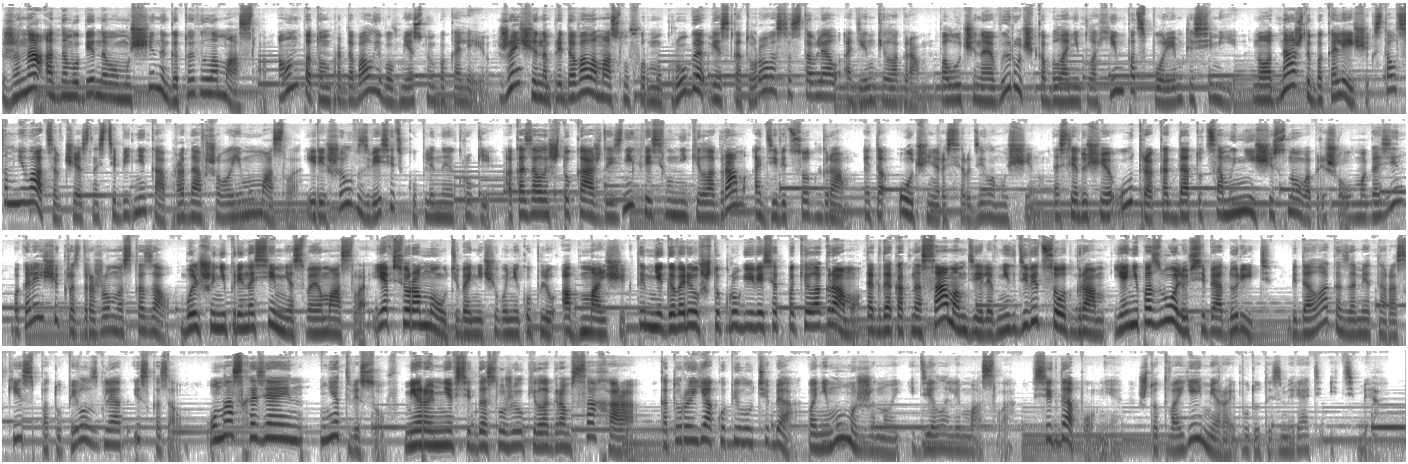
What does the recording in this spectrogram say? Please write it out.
Жена одного бедного мужчины готовила масло, а он потом продавал его в местную бакалею. Женщина придавала маслу форму круга, вес которого составлял 1 килограмм. Полученная выручка была неплохим подспорьем для семьи. Но однажды бакалейщик стал сомневаться в честности бедняка, продавшего ему масло, и решил взвесить купленные круги. Оказалось, что каждый из них весил не килограмм, а 900 грамм. Это очень рассердило мужчину. На следующее утро, когда тот самый нищий снова пришел в магазин, бакалейщик раздраженно сказал больше не приноси мне свое масло. Я все равно у тебя ничего не куплю, обманщик. Ты мне говорил, что круги весят по килограмму, тогда как на самом деле в них 900 грамм. Я не позволю себя дурить». Бедолага заметно раскис, потупил взгляд и сказал. «У нас, хозяин, нет весов. Мерой мне всегда служил килограмм сахара, который я купил у тебя. По нему мы с женой и делали масло. Всегда помни, что твоей мерой будут измерять и тебя».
